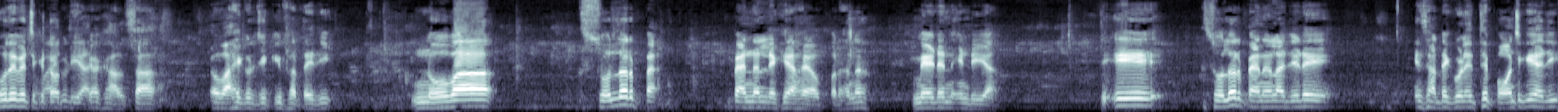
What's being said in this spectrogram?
ਉਹਦੇ ਵਿੱਚ ਕਟੌਤੀ ਆ ਖਾਲਸਾ। ਵਾਹਿਗੁਰੂ ਜੀ ਕੀ ਫਤਿਹ ਜੀ। ਨੋਵਾ ਸੋਲਰ ਪੈਨਲ ਲਿਖਿਆ ਹੋਇਆ ਉੱਪਰ ਹਨਾ? ਮੇਡ ਇਨ ਇੰਡੀਆ ਤੇ ਇਹ ਸੋਲਰ ਪੈਨਲ ਆ ਜਿਹੜੇ ਇਹ ਸਾਡੇ ਕੋਲ ਇੱਥੇ ਪਹੁੰਚ ਗਏ ਆ ਜੀ।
